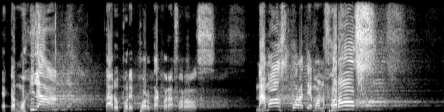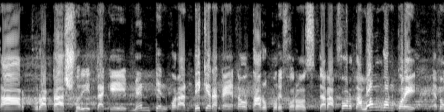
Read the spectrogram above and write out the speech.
একটা মহিলা তার উপরে পর্দা করা ফরজ। নামাজ পড়া যেমন ফরজ, তার পুরাটা শরীরটাকে মেনটেন করা, ডেকে রাখা, এটাও তার উপরে ফরজ। যারা পর্দা লঙ্ঘন করে এবং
